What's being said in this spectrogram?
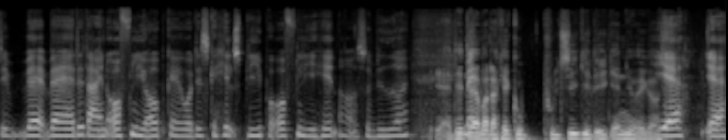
det, hvad, hvad er det, der er en offentlig opgave, og det skal helst blive på offentlige hænder og så videre. Ja, det er men, der, hvor der kan gå politik i det igen jo, ikke også? Ja, ja,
